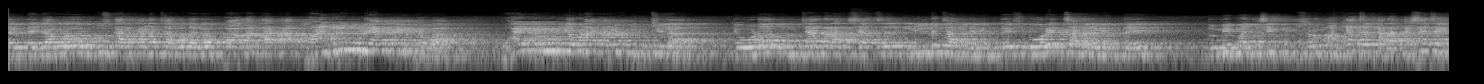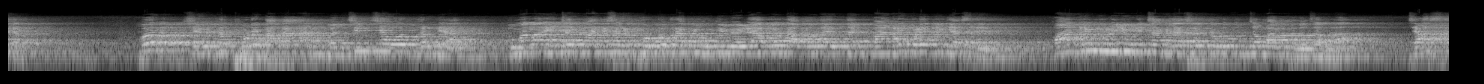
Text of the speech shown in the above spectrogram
तर त्याच्यावर ऊस कारखाना चालू झाल्यावर पाला टाका. पांढरी मुळे ऍक्टिव्ह ठेवा. व्हाईट रूट जेवढा ऍक्टिव्ह तुमचीला तेवढं तुमच्या द्राक्षाचं इल्ड चांगलं निघतंय स्टोरेज चांगलं निघतंय. तुम्ही बलची दुसरं माक्याचं करा कशाचंही करा. पण शेणखत थोडं टाका आणि बल्चिंगच्या वर भर द्या. तुम्हाला ह्याच्यात माझी सगळी फोटोग्राफी होती वेळेवर आपण दाखवता येत नाही. पांढऱ्या मुळे किती असते पांढरी मुळी जेवढी चांगली असेल तेवढं तुमचा मार्ग पुढे चालला. जास्त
